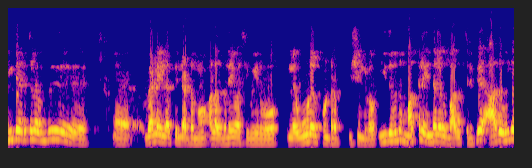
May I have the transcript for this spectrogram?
இந்த இடத்துல வந்து வேலையில திண்டாட்டமோ அல்லது விலைவாசி உயர்வோ இல்ல ஊழல் போன்ற விஷயங்களோ இது வந்து மக்களை எந்த அளவுக்கு பாதிச்சிருக்கு? அது வந்து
